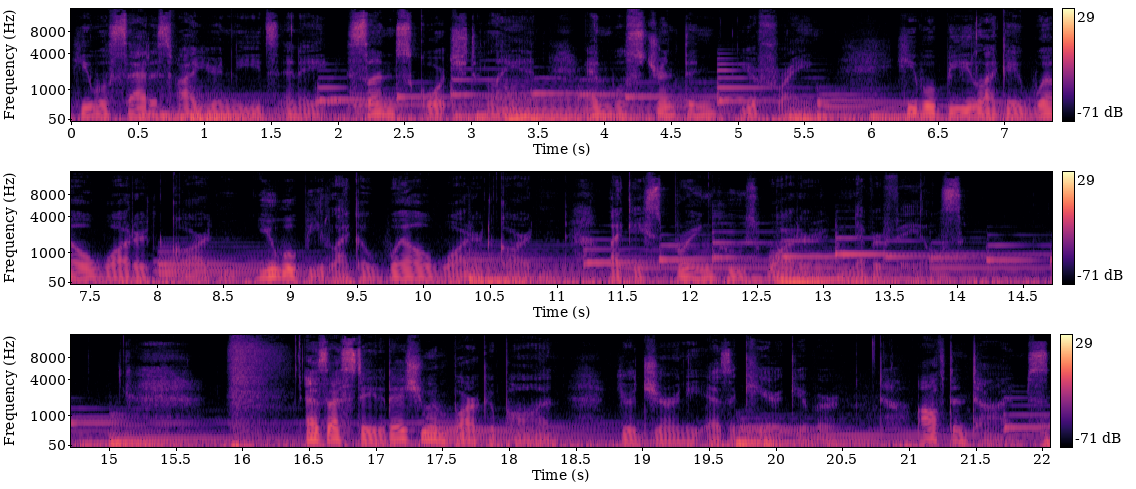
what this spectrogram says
He will satisfy your needs in a sun scorched land and will strengthen your frame. He will be like a well watered garden. You will be like a well watered garden, like a spring whose water never fails. As I stated, as you embark upon your journey as a caregiver, oftentimes,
